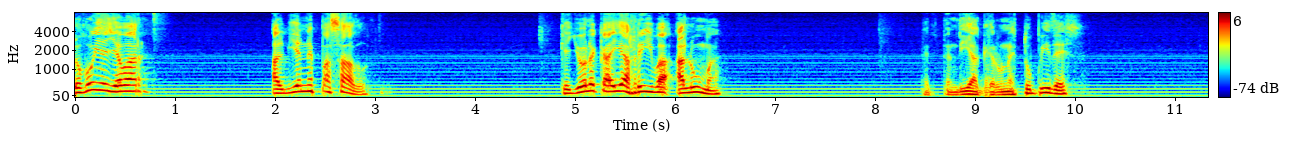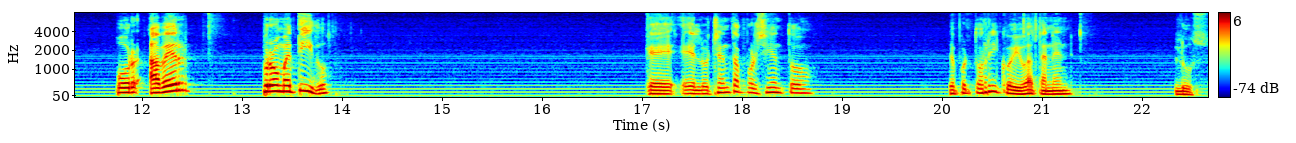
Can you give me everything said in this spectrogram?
los voy a llevar al viernes pasado, que yo le caí arriba a Luma, entendía que era una estupidez, por haber prometido que el 80% de Puerto Rico iba a tener luz.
